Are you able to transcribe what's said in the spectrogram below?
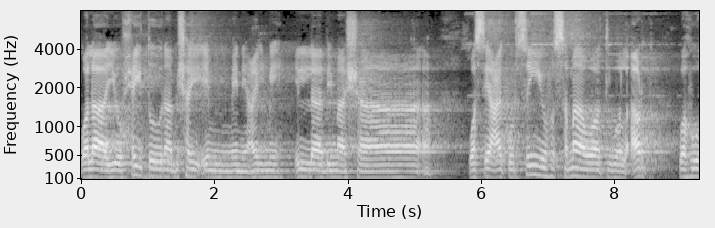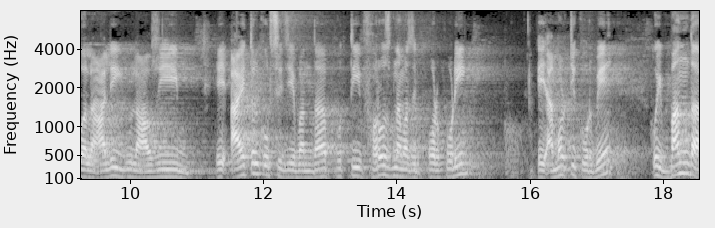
ওয়ালা ইউহাইতুনা বিশাইইম মিন ইলমি ইল্লা বিমা শাআ। ওয়াসিআ কুরসিয়ুহু সামাওয়াতি ওয়াল আরদ ওয়া হুয়াল আলিয়্যুল আযীম। এই আয়তুল কুরসি যে বান্দা প্রতি ফরজ নামাজের পরপরই এই আমলটি করবে, ওই বান্দা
